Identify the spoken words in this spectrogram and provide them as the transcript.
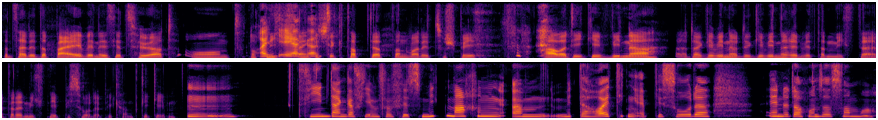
dann seid ihr dabei. Wenn ihr es jetzt hört und noch Euch nichts ärgert. eingeschickt habt, dann war die zu spät. Aber die Gewinner, der Gewinner oder die Gewinnerin wird dann nächste, bei der nächsten Episode bekannt gegeben. Mm. Vielen Dank auf jeden Fall fürs Mitmachen. Ähm, mit der heutigen Episode endet auch unser Sommer.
